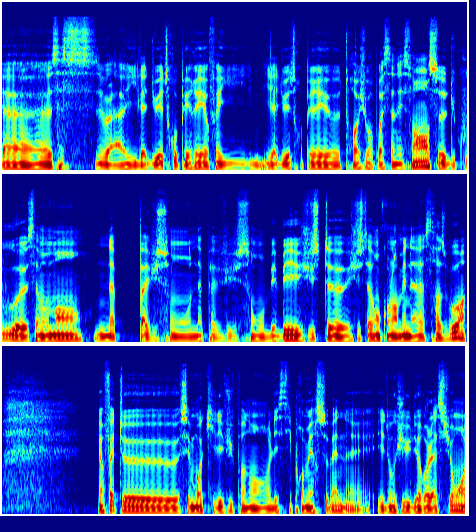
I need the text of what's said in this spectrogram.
Euh, ça voilà, il a dû être opéré. Enfin, il, a dû être opéré euh, trois jours après sa naissance. Du coup, euh, sa maman n'a pas vu son n'a pas vu son bébé juste juste avant qu'on l'emmène à Strasbourg. Et en fait, c'est moi qui l'ai vu pendant les six premières semaines. Et, donc j'ai eu des relations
